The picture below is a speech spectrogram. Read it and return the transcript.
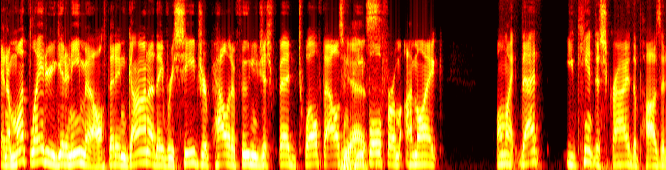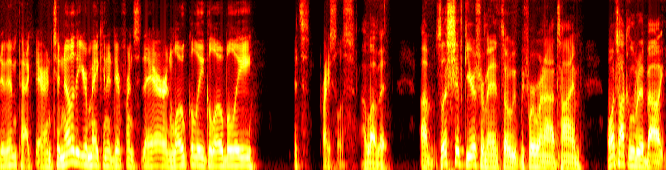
And a month later, you get an email that in Ghana they've received your pallet of food and you just fed 12,000 yes. people from. I'm like, oh my, that you can't describe the positive impact there. And to know that you're making a difference there and locally, globally, it's priceless. I love it. Um, so let's shift gears for a minute. So before we run out of time, I want to talk a little bit about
